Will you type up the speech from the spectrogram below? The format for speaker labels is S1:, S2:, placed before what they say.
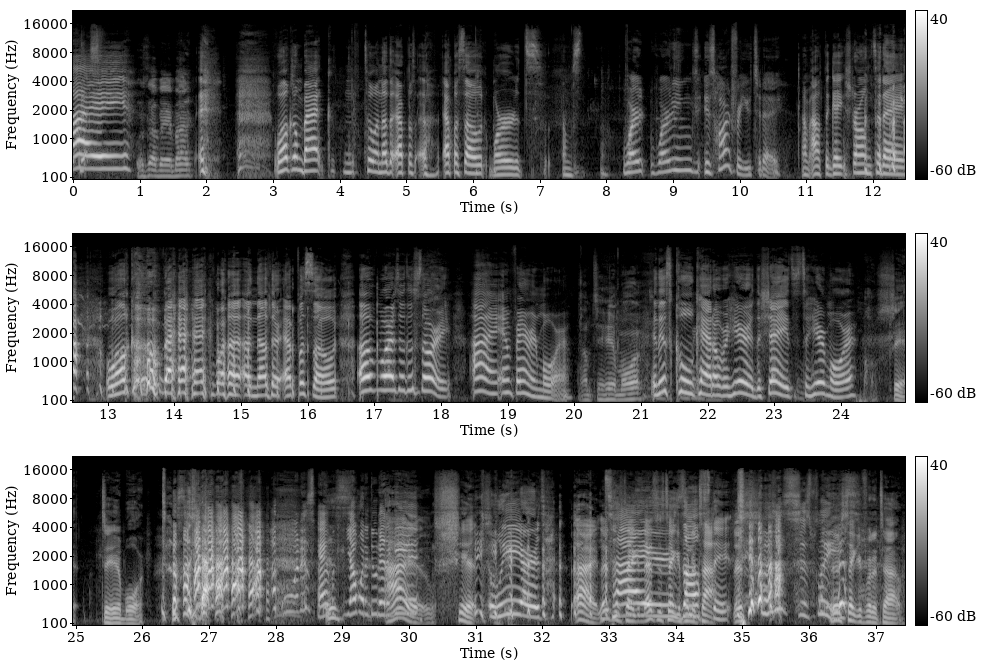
S1: Hi.
S2: What's up, everybody?
S1: Welcome back to another epi- uh, episode. Words. I'm
S3: Word wording is hard for you today.
S1: I'm out the gate strong today. Welcome back for another episode of Words of the Story. I am Farron Moore.
S2: I'm Tahir Moore.
S1: And this cool cat over here in the shades Tahir Moore. Oh,
S2: shit. Tahir Moore.
S3: What is happening? Y'all want to do that
S2: I
S3: again?
S2: shit.
S1: We are
S2: All right, let's just take it. Let's just take it from the top. Let's,
S3: Let's just please.
S2: let's take it from the top.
